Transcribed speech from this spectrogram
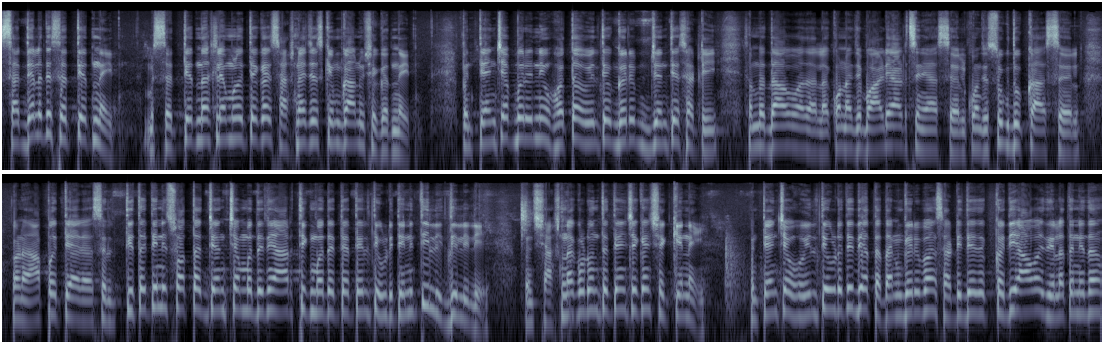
सध्याला ते सत्तेत नाहीत. मग सत्तेत नसल्यामुळे ते काही शासनाच्या स्कीम का आणू शकत नाहीत? पण त्यांच्या परीने होता होईल ते गरीब जनतेसाठी समजा दावा झाला कोणाच्या बाडी अडचणी असेल कोणाच्या सुखदुःख असेल कोणा आपत्ती आली असेल तिथं त्यांनी स्वतः ज्यांच्या मदतीने आर्थिक मदत येतील तेवढी त्यांनी दिली दिलेली आहे. पण शासनाकडून तर त्यांचे काही शक्य नाही. पण त्यांच्या होईल तेवढं ते देतात आणि गरिबांसाठी ते कधी आवाज दिला तर निदान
